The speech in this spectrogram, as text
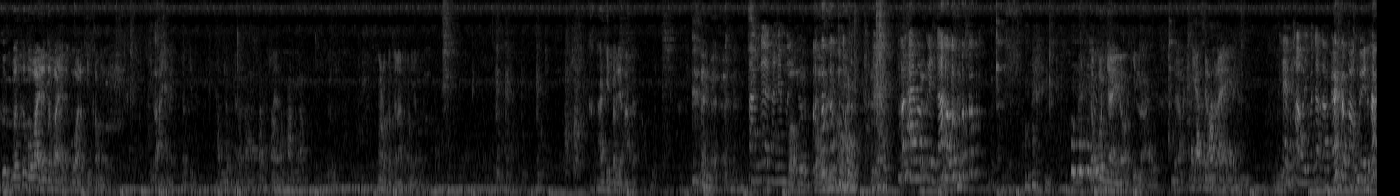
คือเบิ้งคือบ่ไหวเลยแต่ไหวเลยเพราะว่าเรากินข้าวหมูกินหลายอย่างเลยเรากินทำหนึ่งแล้วก็สองสองทำแล้วคือเมื่อเราก็ถนัดคนนี้ถ่ายคลิปแบบเดียวกันแบบฟังเด้อเขาในมืบออกอเลยู่ยบอกเลยบอกเลยเขาทายมาคืนเจ้าถ้าคนใหญ่เนาะกินหลายเลยเมื่อมาเทียบจะอะไรแขนเขาอยู่มาจากเรากันฟังคืนแล้ว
